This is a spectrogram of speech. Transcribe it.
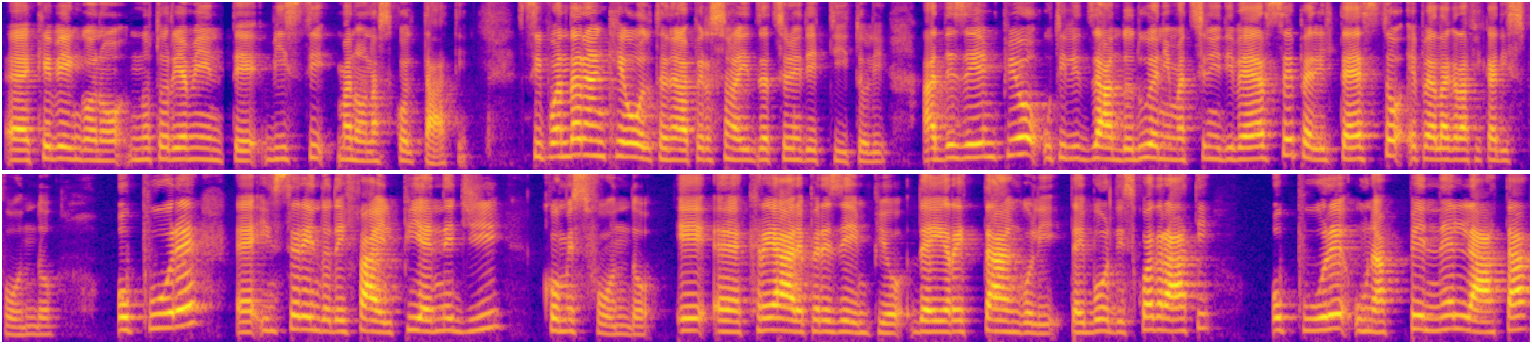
eh, che vengono notoriamente visti ma non ascoltati. Si può andare anche oltre nella personalizzazione dei titoli, ad esempio utilizzando due animazioni diverse per il testo e per la grafica di sfondo, oppure eh, inserendo dei file PNG come sfondo e eh, creare per esempio dei rettangoli dai bordi squadrati oppure una pennellata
